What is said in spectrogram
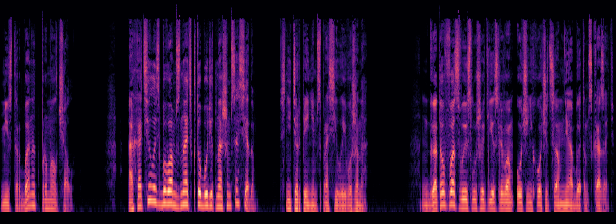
Мистер Беннет промолчал. «А хотелось бы вам знать, кто будет нашим соседом?» — с нетерпением спросила его жена. «Готов вас выслушать, если вам очень хочется мне об этом сказать».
